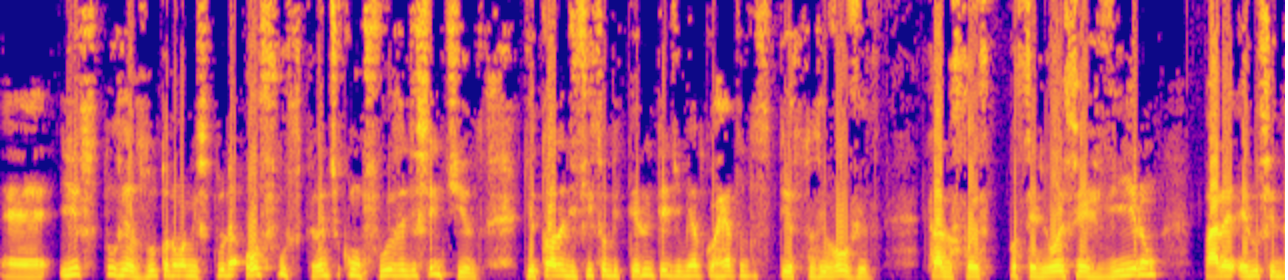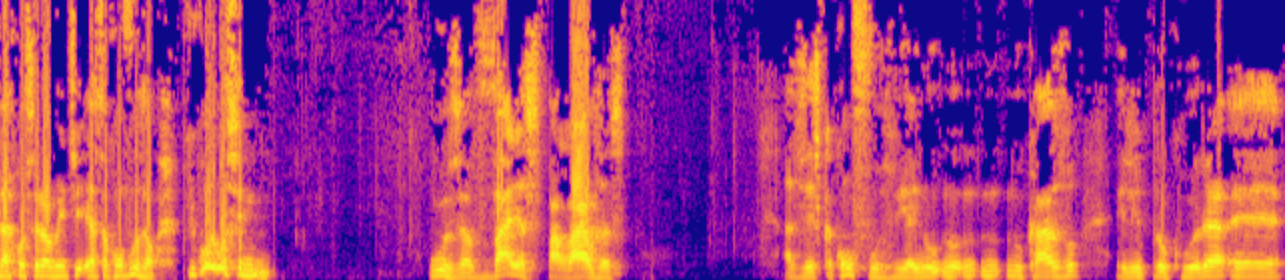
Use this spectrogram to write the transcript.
É, isto resulta numa mistura ofuscante e confusa de sentidos, que torna difícil obter o entendimento correto dos textos envolvidos. Traduções posteriores serviram para elucidar consideravelmente essa confusão. Porque quando você usa várias palavras, às vezes fica confuso. E aí, no, no, no caso, ele procura, é,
